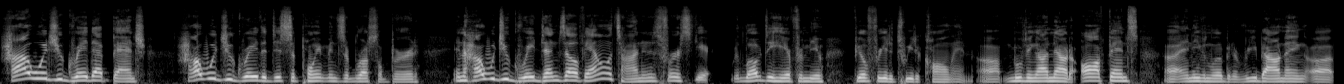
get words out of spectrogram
How would you grade that bench? How would you grade the disappointments of Russell Byrd? And how would you grade Denzel Valentine in his first year? We'd love to hear from you. Feel free to tweet a call in. Uh, moving on now to offense uh, and even a little bit of rebounding. Uh,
